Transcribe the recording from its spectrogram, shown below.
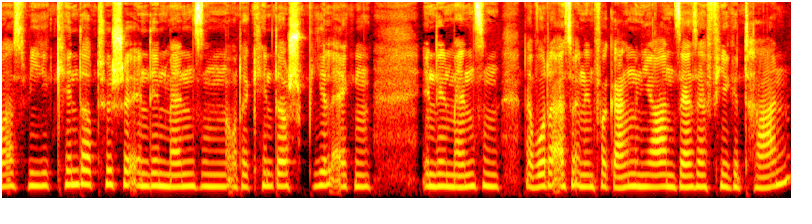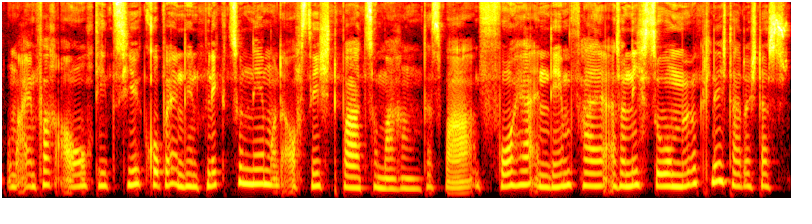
sowas wie Kindertische in den Mensen oder Kinderspiele Spielecken in den Mensen. Da wurde also in den vergangenen Jahren sehr, sehr viel getan, um einfach auch die Zielgruppe in den Blick zu nehmen und auch sichtbar zu machen. Das war vorher in dem Fall also nicht so möglich, dadurch, dass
